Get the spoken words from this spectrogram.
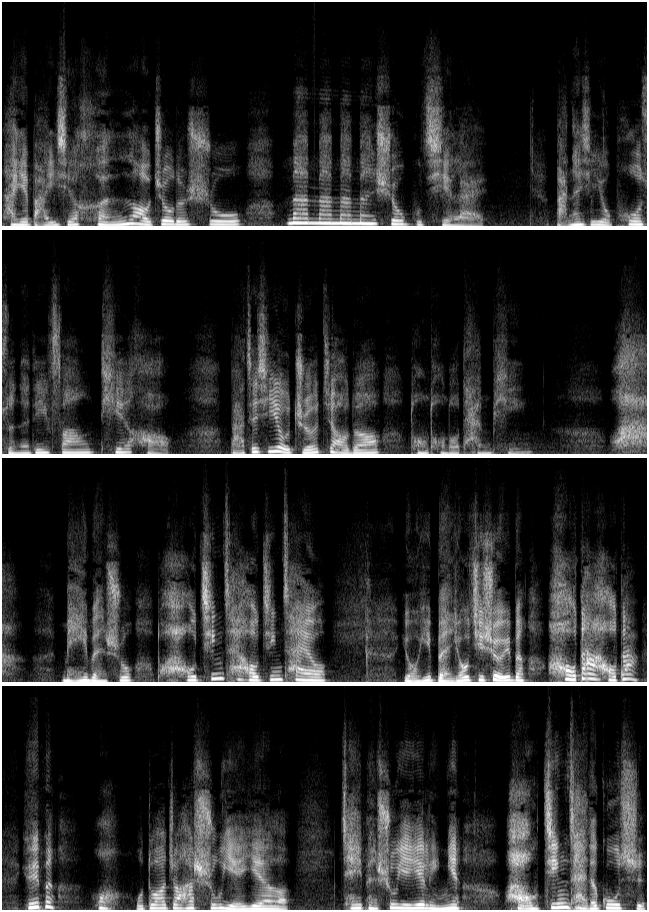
他也把一些很老旧的书慢慢慢慢修补起来，把那些有破损的地方贴好，把这些有折角的通通都摊平。哇，每一本书都好精彩，好精彩哦！有一本，尤其是有一本好大好大，有一本哦，我都要叫他书爷爷了。这一本书爷爷里面好精彩的故事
